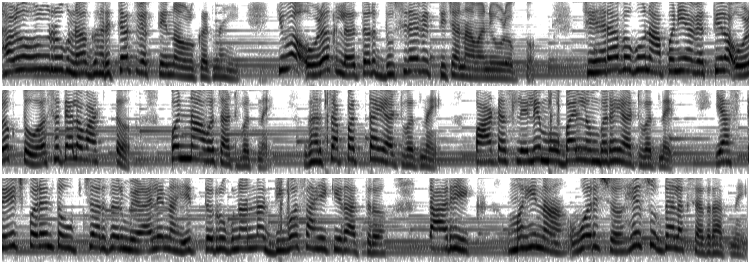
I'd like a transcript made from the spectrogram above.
हळूहळू रुग्ण घरच्याच व्यक्तींना ओळखत नाही किंवा ओळखलं तर दुसऱ्या व्यक्तीच्या नावाने ओळखतो. चेहरा बघून आपण या व्यक्तीला ओळखतो असं त्याला वाटतं पण नावच आठवत नाही. घरचा पत्ताही आठवत नाही. पाठ असलेले मोबाईल नंबरही आठवत नाहीत. या स्टेज पर्यंत उपचार जर मिळाले नाहीत तर रुग्णांना दिवस आहे की रात्र तारीख महिना वर्ष हे सुद्धा लक्षात राहत नाही.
